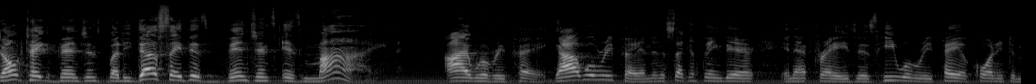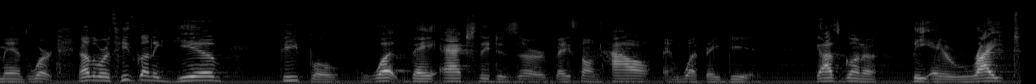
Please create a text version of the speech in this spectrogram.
don't take vengeance, but he does say this vengeance is mine. I will repay. God will repay. And then the second thing there in that phrase is he will repay according to man's work. In other words, he's going to give people what they actually deserve based on how and what they did. God's going to be a right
